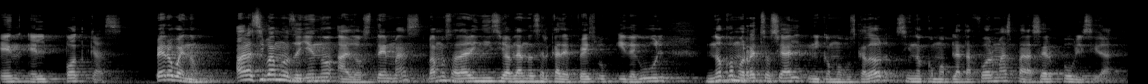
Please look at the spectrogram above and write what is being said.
en el podcast. Pero bueno, ahora sí vamos de lleno a los temas. Vamos a dar inicio hablando acerca de Facebook y de Google, no como red social ni como buscador, sino como plataformas para hacer publicidad.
